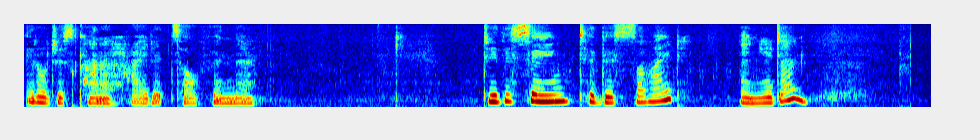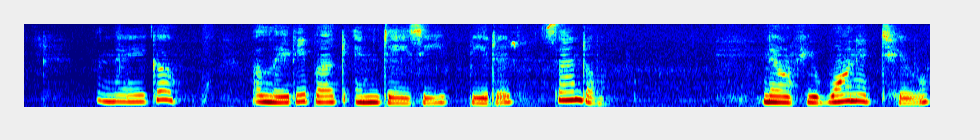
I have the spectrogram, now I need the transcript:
it'll just kind of hide itself in there. Do the same to this side and you're done. And there you go, a ladybug and daisy beaded sandal. Now if you wanted to,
